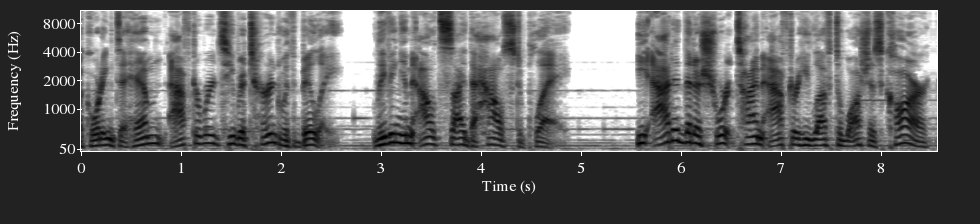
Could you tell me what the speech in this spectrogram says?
According to him, afterwards he returned with Billy, leaving him outside the house to play. He added that a short time after he left to wash his car,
